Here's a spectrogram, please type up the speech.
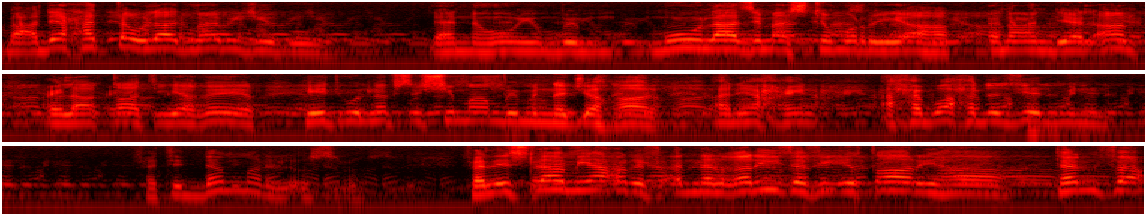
بعدين حتى أولاد ما بيجيبون لأنه مو لازم أستمر إياها أنا عندي الآن علاقاتي غير. هي تقول نفس الشيء ما أنبي منه جهال. أنا الحين أحب واحد أزيد منه. فتتدمر الأسرة. فالإسلام يعرف أن الغريزة في إطارها تنفع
